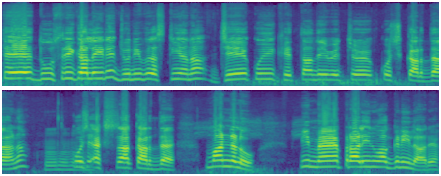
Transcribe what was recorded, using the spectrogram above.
ਤੇ ਦੂਸਰੀ ਗੱਲ ਇਹ ਨੇ ਯੂਨੀਵਰਸਿਟੀਆਂ ਨਾ ਜੇ ਕੋਈ ਖੇਤਾਂ ਦੇ ਵਿੱਚ ਕੁਝ ਕਰਦਾ ਹੈ ਨਾ ਕੁਝ ਐਕਸਟਰਾ ਕਰਦਾ ਮੰਨ ਲਓ ਵੀ ਮੈਂ ਪਰਾਲੀ ਨੂੰ ਅੱਗ ਨਹੀਂ ਲਾ ਰਿਹਾ।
